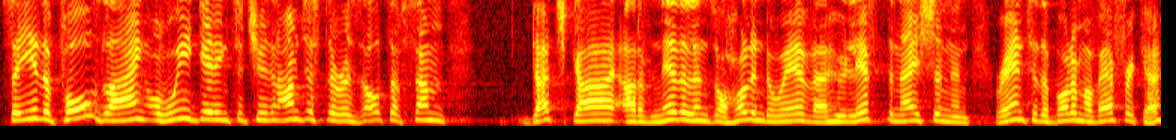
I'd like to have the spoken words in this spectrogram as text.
So either Paul's lying or we're getting to choose, and I'm just a result of some Dutch guy out of Netherlands or Holland or wherever who left the nation and ran to the bottom of Africa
